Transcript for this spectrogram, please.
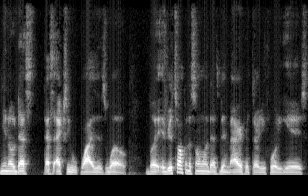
you know, that's that's actually wise as well. But if you're talking to someone that's been married for 30, 40 years,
